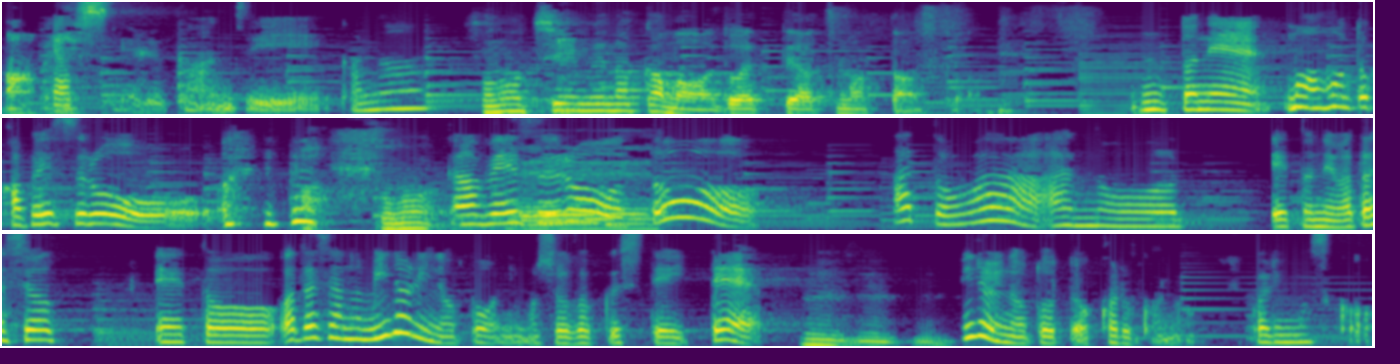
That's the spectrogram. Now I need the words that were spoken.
やっ。てる感じかな。そのチーム仲間はどうやって集まったんですか？うんとね、もうほんとカフェスロー。カフェスローと、あとは、あの、えっとね、私を、えっと、私あの、緑の党にも所属していて、へー、うんうん緑の党ってわかるかな？わかりますか？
